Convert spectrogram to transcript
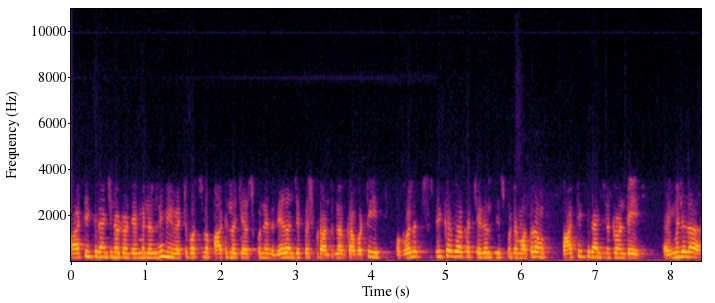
పార్టీ ఫిరాయించినటువంటి ఎమ్మెల్యేలని మేము ఎట్టి పరిస్థితుల్లో పార్టీలో చేసుకునేది లేదని చెప్పేసి కూడా అంటున్నారు కాబట్టి ఒకవేళ స్పీకర్ గాక చర్యలు తీసుకుంటే మాత్రం పార్టీ ఫిరాయించినటువంటి ఎమ్మెల్యేల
